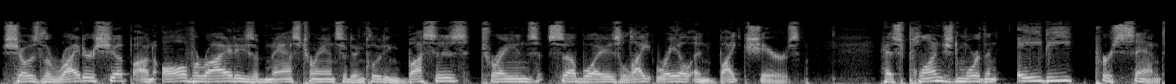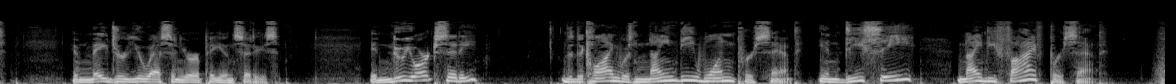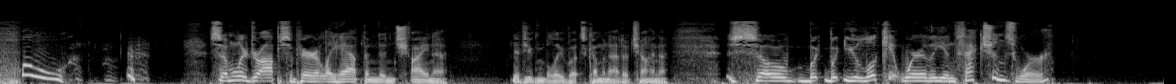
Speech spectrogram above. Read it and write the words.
shows the ridership on all varieties of mass transit, including buses, trains, subways, light rail, and bike shares, has plunged more than 80 percent in major U.S. and European cities. In New York City, the decline was 91%. In D.C., 95%. Whoo! Similar drops apparently happened in China, if you can believe what's coming out of China. So, but, but you look at where the infections were,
